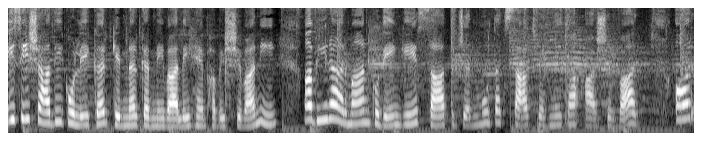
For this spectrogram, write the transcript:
इसी शादी को लेकर किन्नर करने वाले हैं भविष्यवाणी। अभीरा अरमान को देंगे सात जन्मों तक साथ रहने का आशीर्वाद। और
